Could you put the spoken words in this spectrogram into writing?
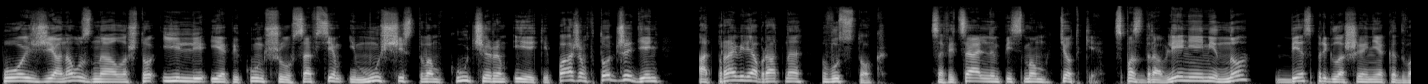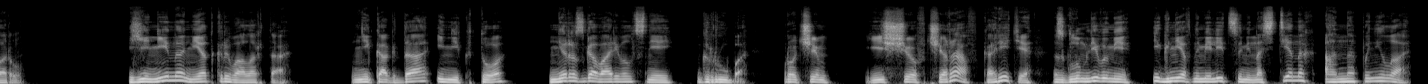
Позже она узнала, что Илли и опекуншу со всем имуществом, кучером и экипажем в тот же день отправили обратно в Усток с официальным письмом тетки, с поздравлениями, но без приглашения ко двору. Енина не открывала рта. Никогда и никто не разговаривал с ней грубо. Впрочем, еще вчера в карете с глумливыми и гневными лицами на стенах она поняла,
